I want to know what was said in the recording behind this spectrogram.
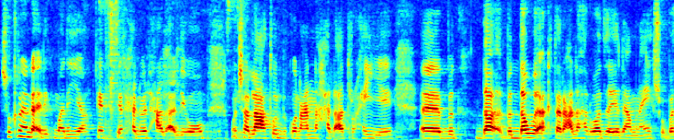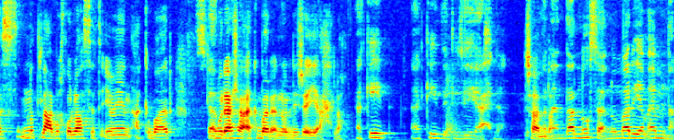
شكرا لك ماريا. كانت كثير حلوة الحلقة اليوم. وإن شاء الله على طول بيكون عندنا حلقات روحية. آه، بتضوي أكثر على هالوضع يلي عم نعيشه. بس بنطلع بخلاصة إيمان أكبر ورجع أكبر إنه اللي جاي أحلى. أكيد أكيد اللي جاي أحلى. إن شاء الله. بدنا نضل نوثق إنه مريم امنا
